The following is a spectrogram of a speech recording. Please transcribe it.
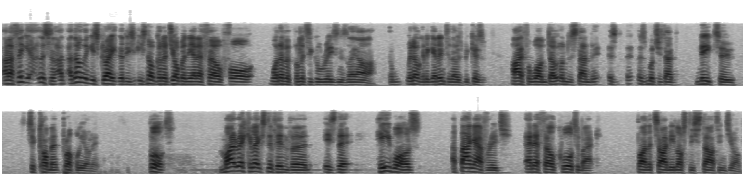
And I think, listen, I, I don't think it's great that he's, he's not got a job in the NFL for whatever political reasons they are. And we're not going to get into those because I, for one, don't understand it as, as much as I'd need to to comment properly on it. But my recollection of him, Vern, is that he was a bang average NFL quarterback by the time he lost his starting job.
